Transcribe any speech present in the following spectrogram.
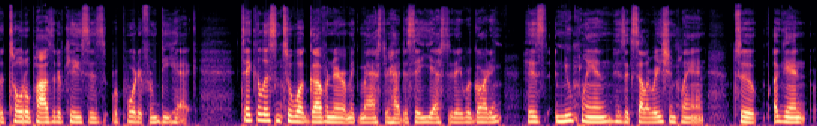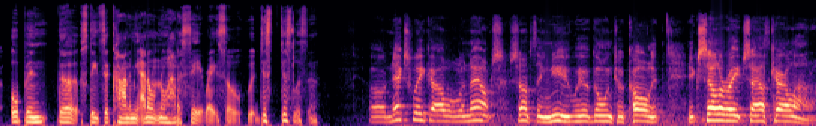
the total positive cases reported from DHEC. Take a listen to what Governor McMaster had to say yesterday regarding his new plan, his acceleration plan to again open the state's economy. I don't know how to say it right, so just just listen. Uh, next week, I will announce something new. We are going to call it Accelerate South Carolina.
